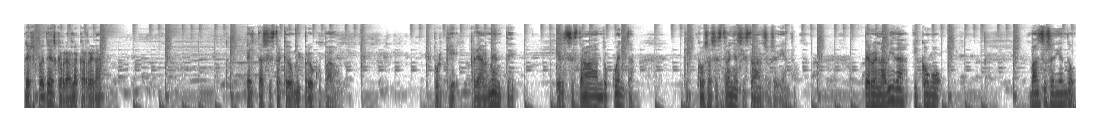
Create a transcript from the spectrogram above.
Después de descargar la carrera, el taxista quedó muy preocupado porque realmente él se estaba dando cuenta que cosas extrañas sí estaban sucediendo. Pero en la vida y como van sucediendo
